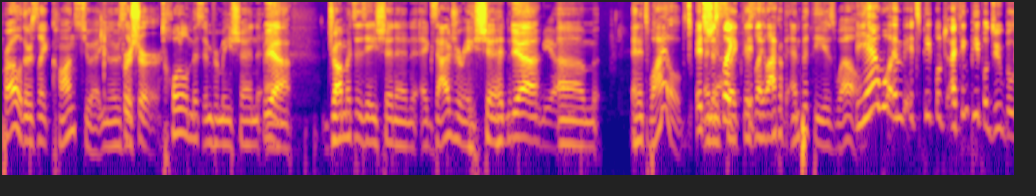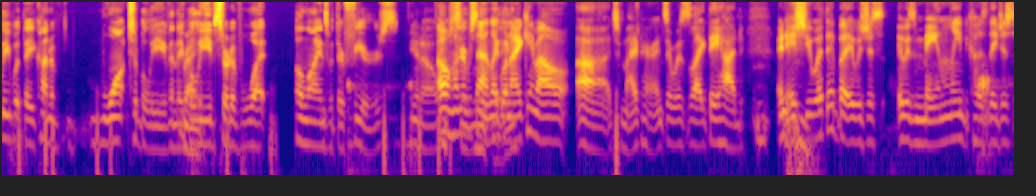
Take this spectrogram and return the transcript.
pro, there's like cons to it. You know, there's for like sure. total misinformation, and Yeah. dramatization and exaggeration. Yeah, Yeah. Um, and it's wild. It's And just like- there's it's- like lack of empathy as well. yeah. Well, and it's people. I think people do believe what they kind of want to believe, and they Right. believe sort of what aligns with their fears. You know. Oh, 100%. Like when I came out uh, to my parents, it was like they had an issue with it, but it was just, it was mainly because they just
